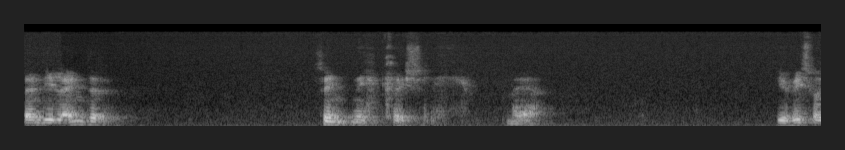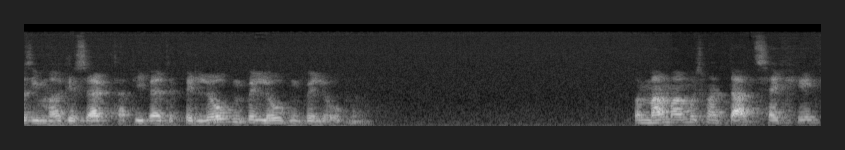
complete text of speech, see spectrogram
Denn die Länder sind nicht christlich mehr. Ihr wisst, was ich mal gesagt habe, die werden belogen, belogen, belogen. Und Mama muss man tatsächlich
